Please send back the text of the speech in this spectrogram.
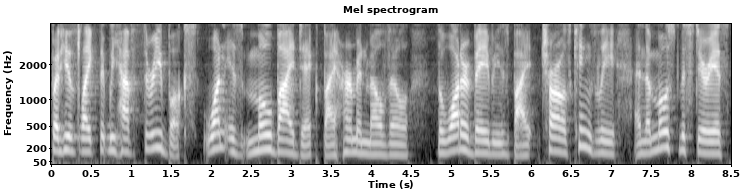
But he's like that. We have three books. One is Moby Dick by Herman Melville, The Water Babies by Charles Kingsley, and the most mysterious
